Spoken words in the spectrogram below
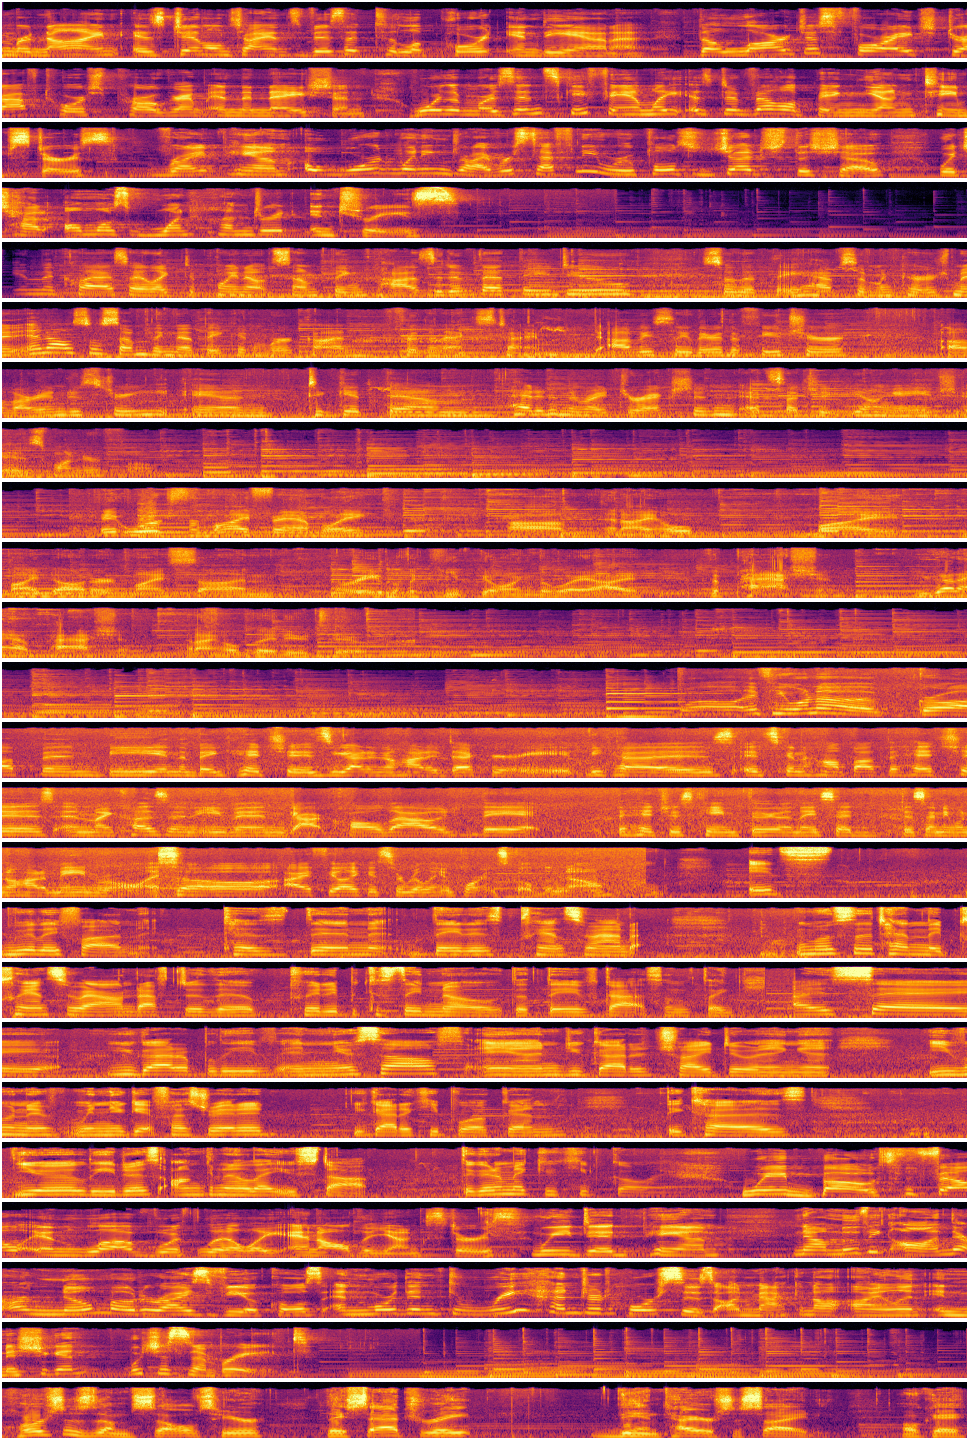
Number nine is Gentle Giant's visit to LaPorte, Indiana, the largest 4 H draft horse program in the nation, where the Mrozinski family is developing young Teamsters. Right, Pam. Award winning driver Stephanie Rupels judged the show, which had almost 100 entries. In the class, I like to point out something positive that they do so that they have some encouragement and also something that they can work on for the next time. Obviously, they're the future of our industry, and to get them headed in the right direction at such a young age is wonderful. It worked for my family, um, and I hope my my daughter and my son are able to keep going the way I, the passion. You got to have passion, and I hope they do too. If you want to grow up and be in the big hitches, you got to know how to decorate because it's going to help out the hitches. And my cousin even got called out. They the hitches came through and they said, "Does anyone know how to main roll?" So I feel like it's a really important skill to know. It's really fun because then they just prance around. Most of the time they prance around after they're pretty because they know that they've got something. I say you gotta believe in yourself and you gotta try doing it even if when you get frustrated, you got to keep working because your leaders aren't going to let you stop. They're going to make you keep going. We both fell in love with Lily and all the youngsters. We did, Pam. Now, moving on, there are no motorized vehicles and more than 300 horses on Mackinac Island in Michigan, which is number eight. Horses themselves here, they saturate the entire society, okay?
